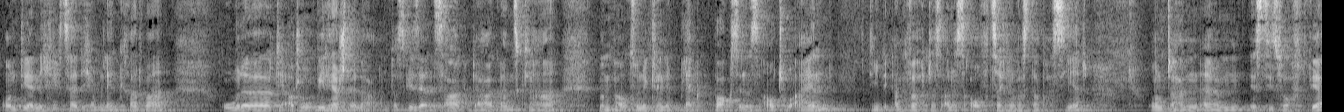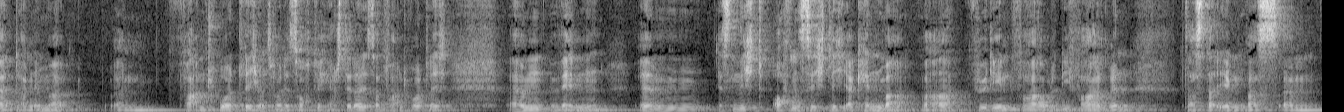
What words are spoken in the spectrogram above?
und der nicht rechtzeitig am Lenkrad war oder der Automobilhersteller. Und das Gesetz sagt da ganz klar, man baut so eine kleine Blackbox in das Auto ein, die einfach das alles aufzeichnet, was da passiert. Und dann ähm, ist die Software dann immer ähm, verantwortlich, und zwar der Softwarehersteller ist dann verantwortlich, ähm, wenn ähm, es nicht offensichtlich erkennbar war für den Fahrer oder die Fahrerin, dass da irgendwas ähm,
